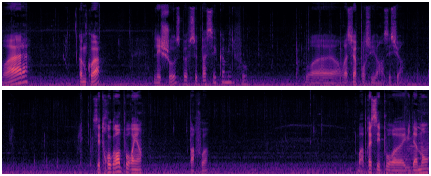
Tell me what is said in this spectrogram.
Voilà. Comme quoi, les choses peuvent se passer comme il faut. Bon, euh, on va se faire poursuivre, hein, c'est sûr. C'est trop grand pour rien. Parfois. Bon après c'est pour euh, évidemment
